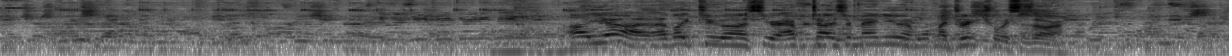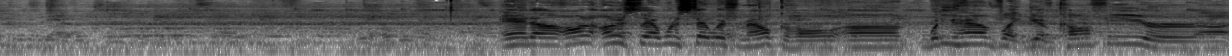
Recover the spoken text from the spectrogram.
And just recently, both. You want to do a drink or anything? Uh, yeah, I- I'd like to uh, see your appetizer menu and what my drink choices are. And uh, hon- honestly, I want to stay away from alcohol. Um, what do you have? Like, do you have coffee or? Uh,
